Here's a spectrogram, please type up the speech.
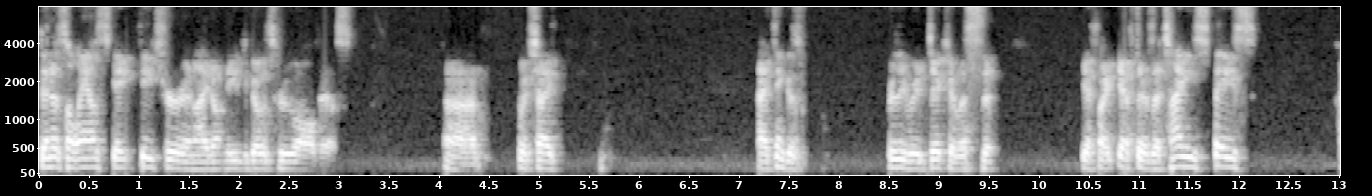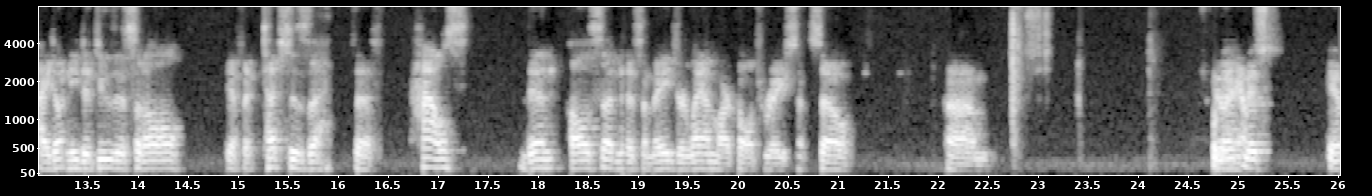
then it's a landscape feature and I don't need to go through all this. Uh, which I I think is really ridiculous that if I if there's a tiny space, I don't need to do this at all. If it touches the, the house, then all of a sudden it's a major landmark alteration. So um, Well, here Miss- yeah,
